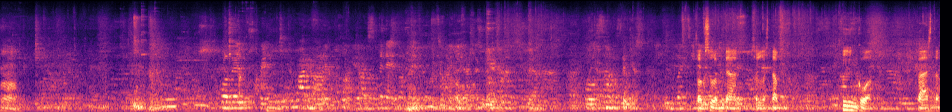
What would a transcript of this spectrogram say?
Oh. Onko sulla mitään sellaista hinkua päästä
